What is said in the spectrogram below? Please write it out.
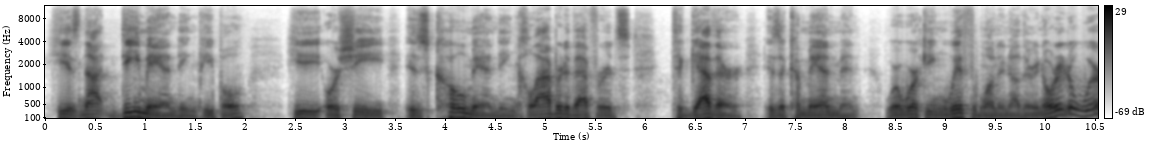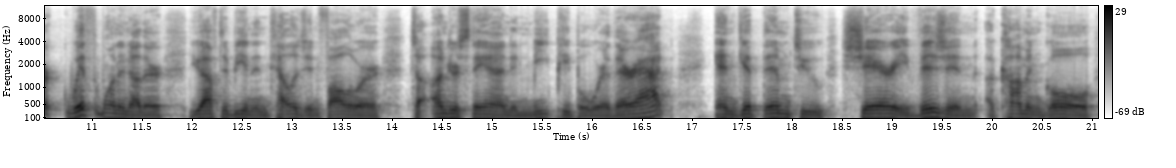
He is not demanding people. He or she is commanding. Collaborative efforts together is a commandment we're working with one another. In order to work with one another, you have to be an intelligent follower to understand and meet people where they're at and get them to share a vision, a common goal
